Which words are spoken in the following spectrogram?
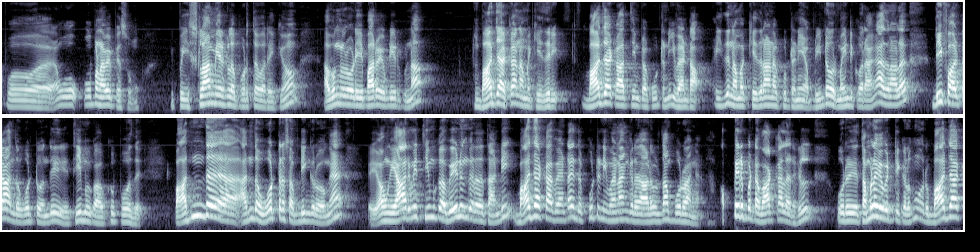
இப்போது ஓப்பனாகவே பேசுவோம். இப்போ இஸ்லாமியர்களை பொறுத்த வரைக்கும் அவங்களுடைய பார்வை எப்படி இருக்குன்னா பாஜக நமக்கு எதிரி. பாஜக அதிமுக கூட்டணி வேண்டாம். இது நமக்கு எதிரான கூட்டணி அப்படின்ற ஒரு மைண்டுக்கு வராங்க. அதனால் டிஃபால்ட்டாக அந்த ஓட்டு வந்து திமுகவுக்கு போகுது. இப்போ அந்த அந்த ஓட்டர்ஸ் அப்படிங்கிறவங்க அவங்க யாருமே திமுக வேணுங்கிறத தாண்டி பாஜக வேண்டாம் இந்த கூட்டணி வேணாங்கிற அளவில் தான் போடுறாங்க. அப்பேற்பட்ட வாக்காளர்கள் ஒரு தமிழக வெற்றி கழகம் ஒரு பாஜக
